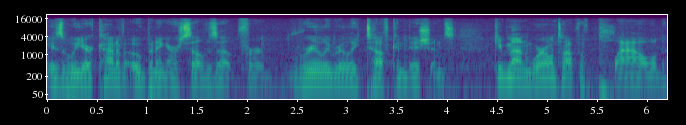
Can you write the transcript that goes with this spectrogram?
is we are kind of opening ourselves up for really, really tough conditions. Keep in mind, we're on top of plowed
